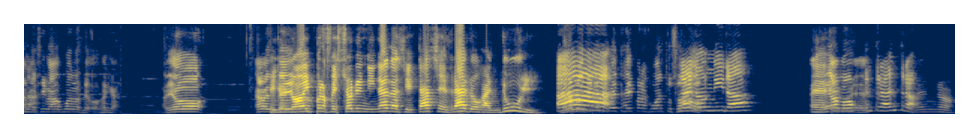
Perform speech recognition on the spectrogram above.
anda. pues sí, vamos a jugar a los legos, venga. Adiós. A ver, Pero no hay profesores ni nada, si está cerrado, gandul. Bueno, pero tienes Ah, juguetes ahí para jugar tú solo. Claro, mira. Eh, Vamos. eh, Entra, entra. venga.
